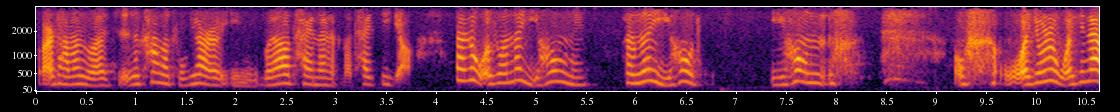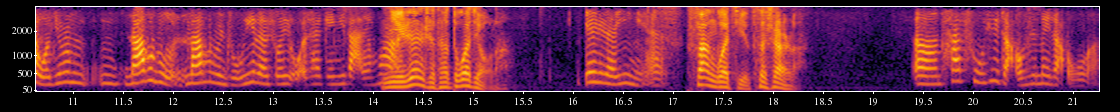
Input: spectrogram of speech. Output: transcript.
完事他们说只是看个图片而已，你不要太那什么太计较。但是我说那以后呢？他说那以后，以后，我我就是我现在我就是嗯拿不准拿不准主意了，所以我才给你打电话。你认识他多久了？认识了一年。犯过几次事儿了？嗯，他出去找是没找过，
